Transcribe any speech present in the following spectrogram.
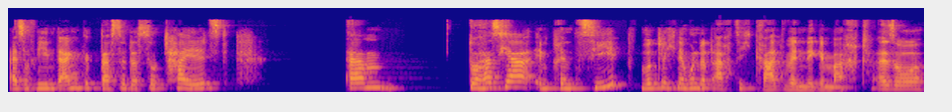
Also vielen Dank, dass du das so teilst. Ähm, du hast ja im Prinzip wirklich eine 180-Grad-Wende gemacht. Also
